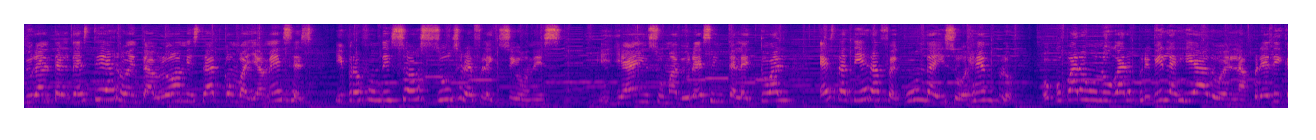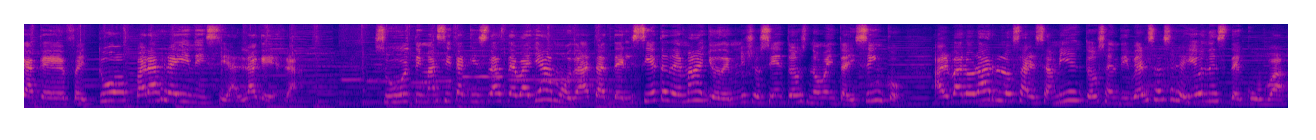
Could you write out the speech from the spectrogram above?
durante el destierro entabló amistad con bayameses y profundizó sus reflexiones. Y ya en su madurez intelectual, esta tierra fecunda y su ejemplo ocuparon un lugar privilegiado en la prédica que efectuó para reiniciar la guerra. Su última cita quizás de Bayamo data del 7 de mayo de 1895, al valorar los alzamientos en diversas regiones de Cuba.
